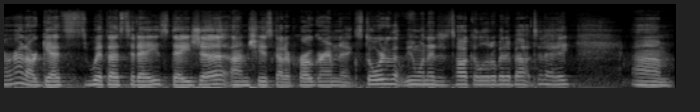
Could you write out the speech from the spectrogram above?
All right. Our guest with us today is Daisha. Um, she's got a program next door that we wanted to talk a little bit about today. Um,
